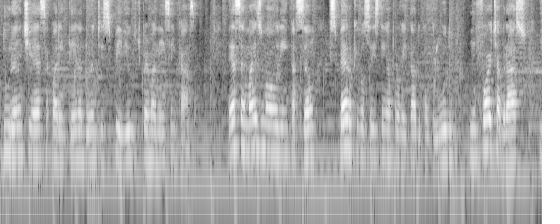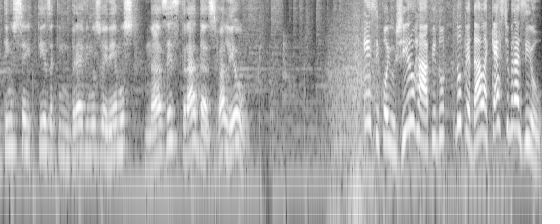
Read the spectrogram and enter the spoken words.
durante essa quarentena, durante esse período de permanência em casa. Essa é mais uma orientação. Espero que vocês tenham aproveitado o conteúdo. Um forte abraço e tenho certeza que em breve nos veremos nas estradas. Valeu! Esse foi o Giro Rápido do Pedala Cast Brasil.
